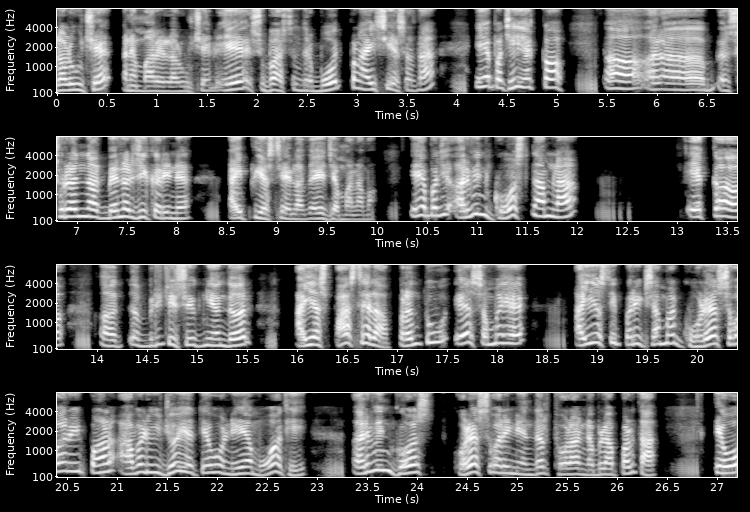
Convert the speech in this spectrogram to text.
લડવું છે અને મારે લડવું છે. એ સુભાષચંદ્ર બોઝ પણ આઈસીએસ હતા. એ પછી એક સુરેન્દ્રનાથ બેનર્જી કરીને આઈપીએસ થયેલા હતા એ જમાનામાં. એ પછી અરવિંદ ઘોષ નામના એક બ્રિટિશ યુગની અંદર આઈએસ પાસ થયેલા. પરંતુ એ સમયે આઈએસની પરીક્ષામાં ઘોડેસવારી પણ આવડવી જોઈએ તેવો નિયમ હોવાથી અરવિંદ ઘોષ ઘોડેસવારીની અંદર થોડા નબળા પડતા તેઓ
